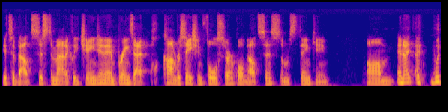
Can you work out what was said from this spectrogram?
it's about systematically changing and it brings that conversation full circle about systems thinking. Um, and I, I what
